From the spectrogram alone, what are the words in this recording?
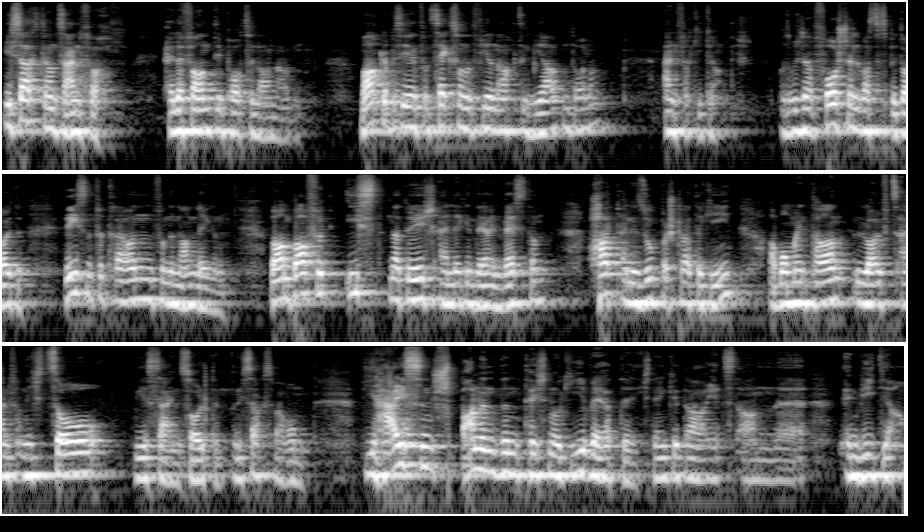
Ich sage es ganz einfach. Elefant im Porzellanladen. Marktkapitalisierung von 684 Milliarden Dollar. Einfach gigantisch. Muss man sich vorstellen, was das bedeutet. Riesenvertrauen von den Anlegern. Warren Buffett ist natürlich ein legendärer Investor, hat eine super Strategie, aber momentan läuft es einfach nicht so, wie es sein sollte. Und ich sage es warum die heißen, spannenden Technologiewerte, ich denke da jetzt an äh, Nvidia,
